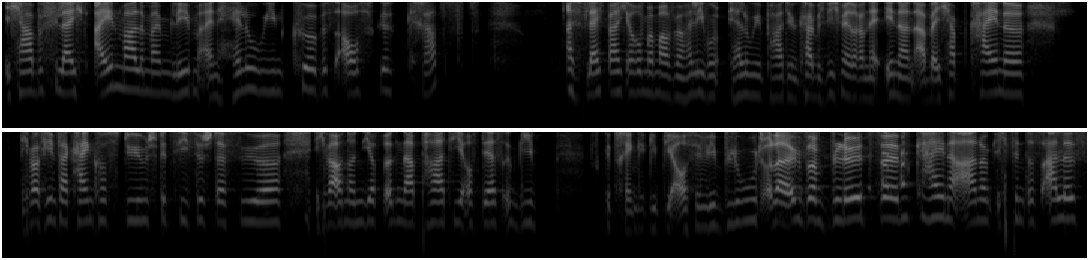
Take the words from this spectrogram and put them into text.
Ich habe vielleicht einmal in meinem Leben einen Halloween-Kürbis ausgekratzt. Also vielleicht war ich auch irgendwann mal auf einer Hallow- Halloween-Party und kann mich nicht mehr daran erinnern, aber ich habe keine, ich habe auf jeden Fall kein Kostüm spezifisch dafür. Ich war auch noch nie auf irgendeiner Party, auf der es irgendwie Getränke gibt, die aussehen wie Blut oder irgend so Blödsinn. Keine Ahnung. Ich finde das alles,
